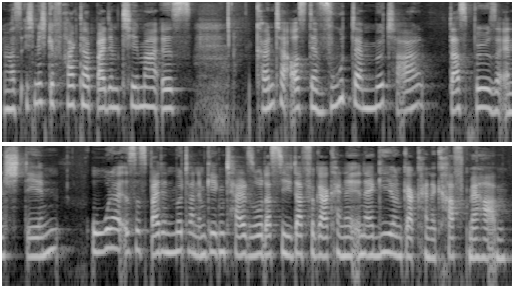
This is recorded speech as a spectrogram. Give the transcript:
Was ich mich gefragt habe bei dem Thema ist, könnte aus der Wut der Mütter das Böse entstehen oder ist es bei den Müttern im Gegenteil so, dass sie dafür gar keine Energie und gar keine Kraft mehr haben?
